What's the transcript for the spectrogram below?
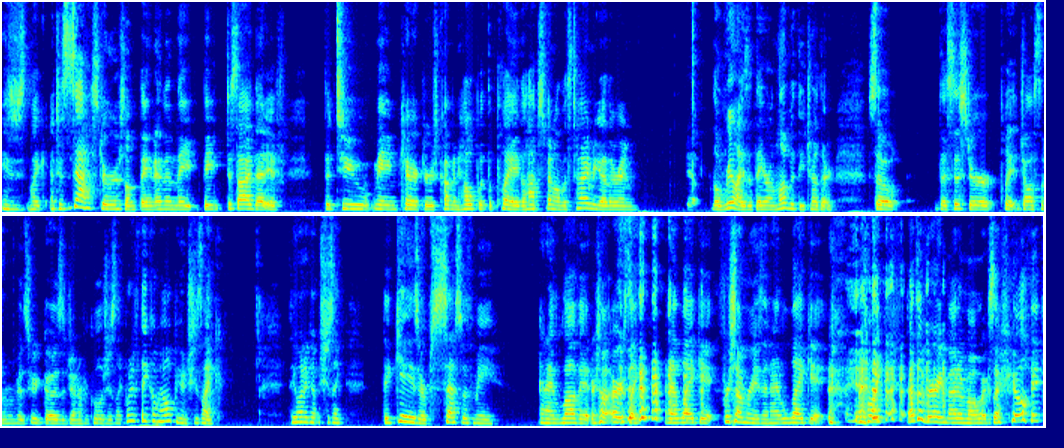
is like a disaster or something and then they they decide that if the two main characters come and help with the play they'll have to spend all this time together and Yep. they'll realize that they are in love with each other so the sister play, jocelyn from Schitt's Creek goes to jennifer coolidge is like what if they come help you and she's like they want to come she's like the gays are obsessed with me and i love it or, so, or it's like and I like it for some reason. I like it. I'm like, that's a very meta moment because I feel like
